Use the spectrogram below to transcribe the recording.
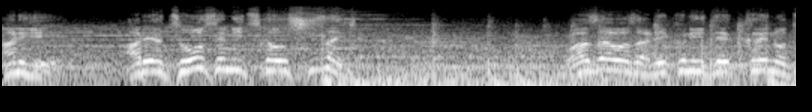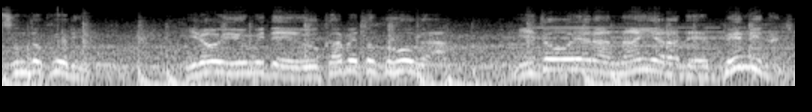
兄貴あれは造船に使う資材じゃ。わざわざ陸にでっかいの積んどくより広い海で浮かべとく方が移動やらなんやらで便利なんじ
